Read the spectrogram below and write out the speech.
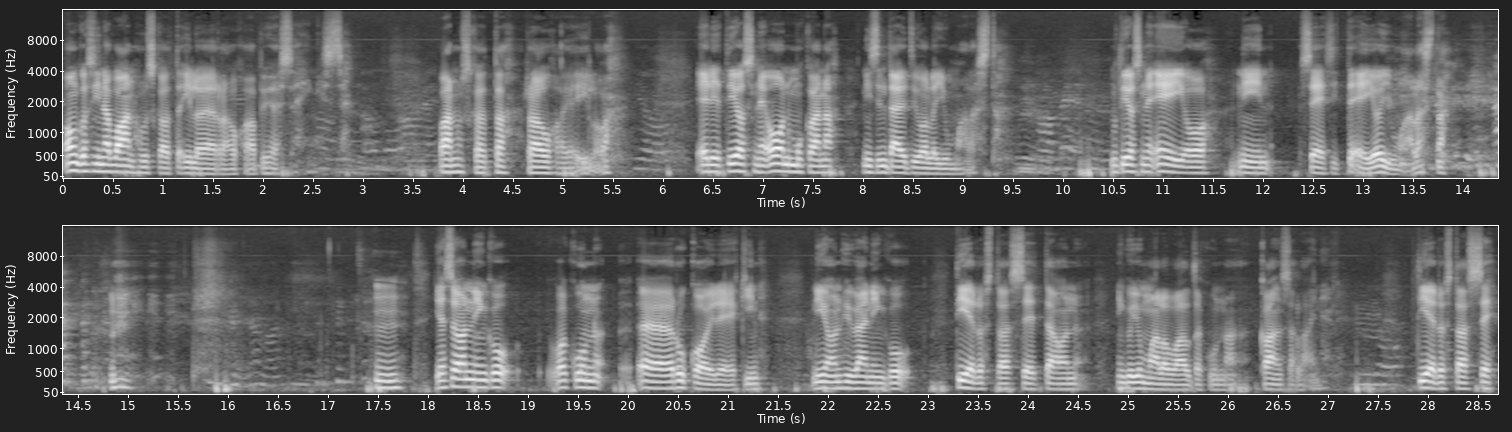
Onko siinä vanhuskautta, iloa ja rauhaa pyhässä hengissä. Vanhuskautta, rauhaa ja iloa. Eli että jos ne on mukana, niin sen täytyy olla Jumalasta. Mutta jos ne ei ole, niin se sitten ei ole Jumalasta. Mm. Ja se on niin kuin, kun rukoileekin, niin on hyvä niin kuin, tiedostaa se, että on niin kuin Jumalan valtakunnan kansalainen. Tiedostaa se.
